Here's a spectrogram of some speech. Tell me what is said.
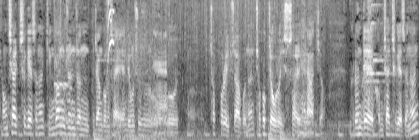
경찰 측에서는 김광준 전 부장검사의 뇌물수수 예. 그, 어, 첩보를 입수하고는 적극적으로 이 수사를 해나갔죠. 그런데 검찰 측에서는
